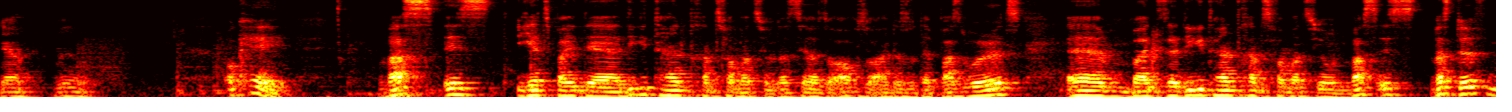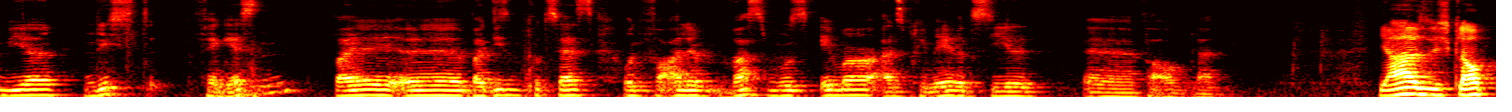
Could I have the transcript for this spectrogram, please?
Ja, ja. Okay. Was ist jetzt bei der digitalen Transformation, das ist ja also auch so eine so der Buzzwords, ähm, bei dieser digitalen Transformation, was ist, was dürfen wir nicht vergessen bei, äh, bei diesem Prozess und vor allem, was muss immer als primäre Ziel äh, vor Augen bleiben? Ja, also ich glaube,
